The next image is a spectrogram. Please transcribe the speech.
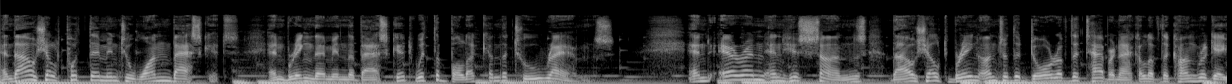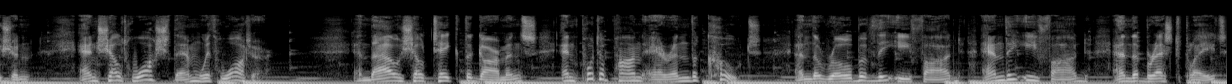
And thou shalt put them into one basket, and bring them in the basket with the bullock and the two rams. And Aaron and his sons thou shalt bring unto the door of the tabernacle of the congregation, and shalt wash them with water. And thou shalt take the garments, and put upon Aaron the coat, and the robe of the ephod, and the ephod, and the breastplate,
